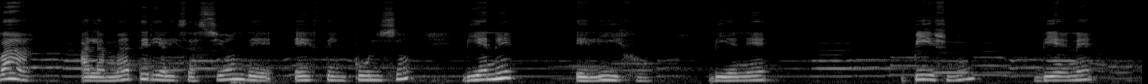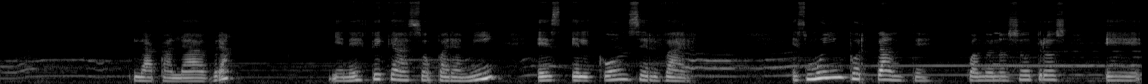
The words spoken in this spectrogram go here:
va a la materialización de este impulso, viene el Hijo, viene Vishnu, viene la palabra y en este caso para mí es el conservar. Es muy importante cuando nosotros eh,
